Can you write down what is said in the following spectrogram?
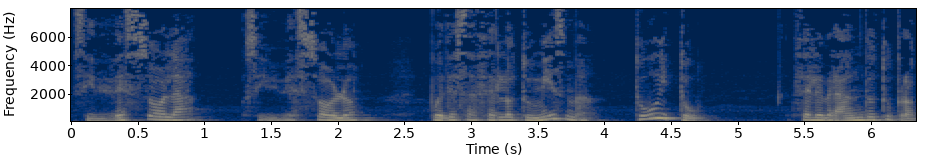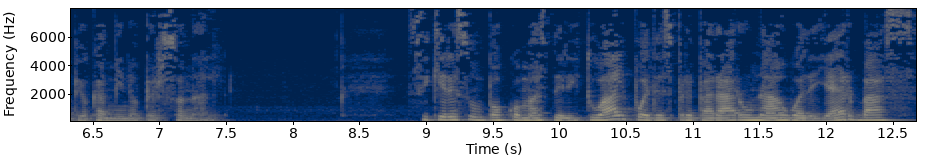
Si vives sola o si vives solo, puedes hacerlo tú misma, tú y tú celebrando tu propio camino personal. Si quieres un poco más de ritual, puedes preparar un agua de hierbas,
